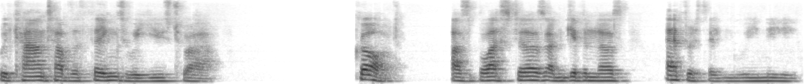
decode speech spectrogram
we can't have the things we used to have. God has blessed us and given us everything we need.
